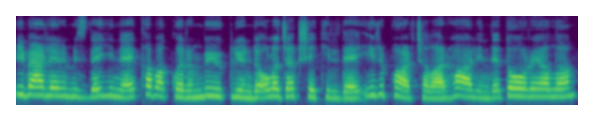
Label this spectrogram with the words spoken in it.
Biberlerimizi de yine kabakların büyüklüğünde olacak şekilde iri parçalar halinde doğrayalım.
